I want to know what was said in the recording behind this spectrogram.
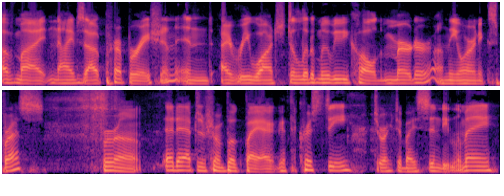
of my Knives Out preparation, and I rewatched a little movie called Murder on the Orient Express, from, adapted from a book by Agatha Christie, directed by Sidney Lumet.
